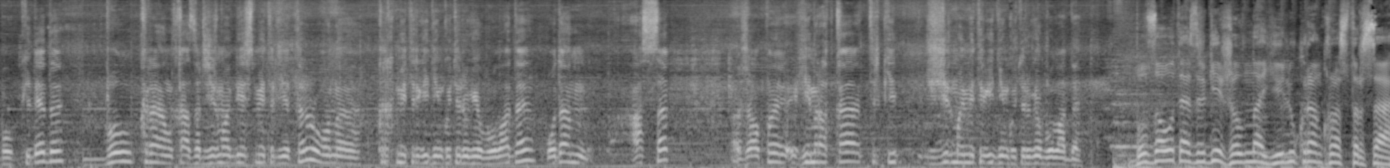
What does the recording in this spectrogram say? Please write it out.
болып келеді. Бұл кран қазір 25 метрде тұр, оны 40 метрге дейін көтеруге болады. Одан ассақ, жалпы ғимаратқа тіркеп 120 метрге дейін көтеруге болады. Бұл зауыт әзірге жылына 50 кран құрастырса,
